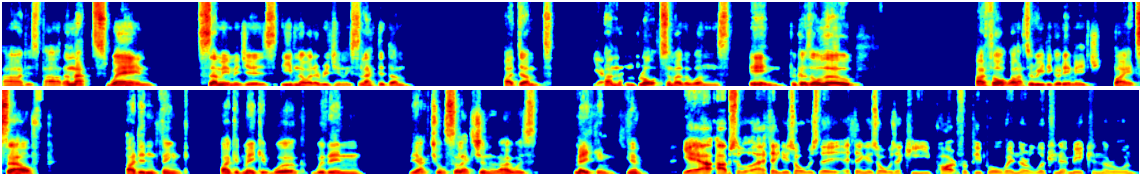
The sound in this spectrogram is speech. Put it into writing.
hardest part. And that's when some images, even though I'd originally selected them, I dumped yep. and then brought some other ones in. Because although I thought, well, that's a really good image by itself, I didn't think I could make it work within the actual selection that I was making. Yeah. Yeah, absolutely. I think it's always the I think it's always a key part for people when they're looking at making their own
